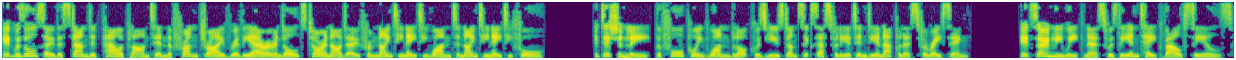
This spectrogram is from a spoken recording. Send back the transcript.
It was also the standard powerplant in the front-drive Riviera and Olds Toronado from 1981 to 1984. Additionally, the 4.1 block was used unsuccessfully at Indianapolis for racing. Its only weakness was the intake valve seals.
